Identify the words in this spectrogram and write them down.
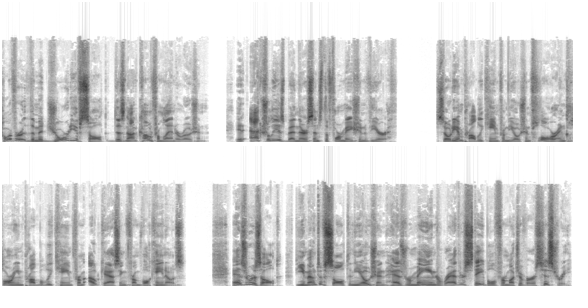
However, the majority of salt does not come from land erosion. It actually has been there since the formation of the Earth. Sodium probably came from the ocean floor, and chlorine probably came from outgassing from volcanoes. As a result, the amount of salt in the ocean has remained rather stable for much of Earth's history.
